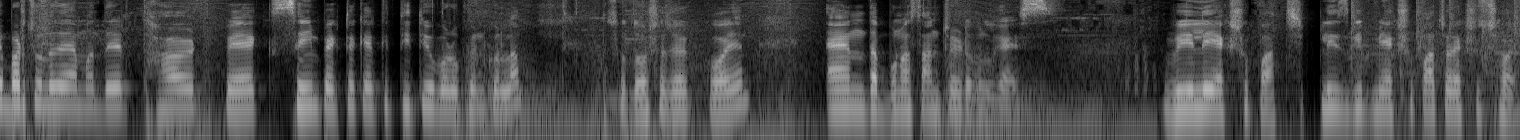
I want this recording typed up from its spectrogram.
এবার চলে যায় আমাদের থার্ড প্যাক সেম প্যাকটাকে আর কি তৃতীয়বার ওপেন করলাম। সো দশ হাজার coin and the bonus untradeable guys really একশো পাঁচ। প্লিজ গিভ মি একশো পাঁচ আর একশো ছয়।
